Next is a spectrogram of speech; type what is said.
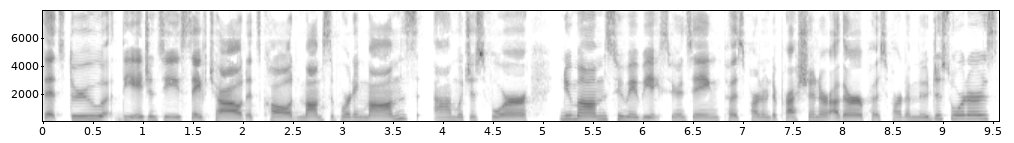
that's through the agency Safe Child. It's called Mom Supporting Moms, um, which is for new moms who may be experiencing postpartum depression or other postpartum mood disorders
